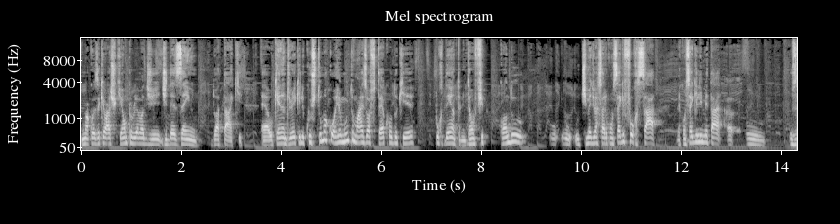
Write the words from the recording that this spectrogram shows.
Uma coisa que eu acho que é um problema de, de desenho do ataque. É, o Kenan Drake ele costuma correr muito mais off-tackle do que por dentro. Então, fica- quando o, o- o time adversário consegue forçar, né, consegue limitar, ah, o- os-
